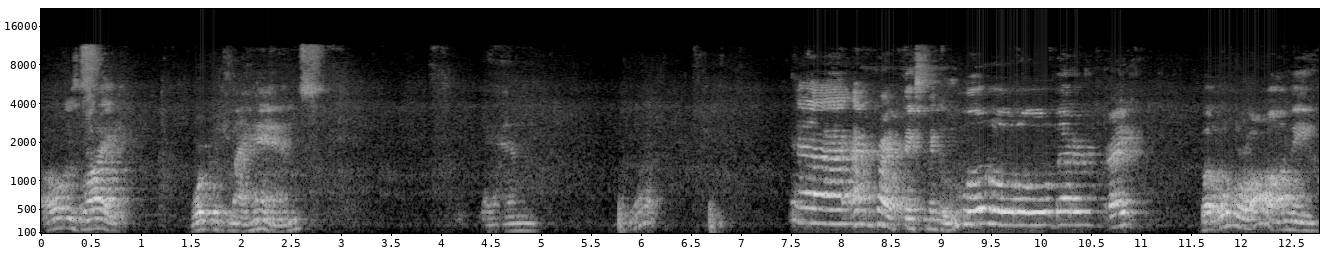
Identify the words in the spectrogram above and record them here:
I always like work with my hands and what? Yeah, I can probably fix make it a little better, right? But overall, I mean,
